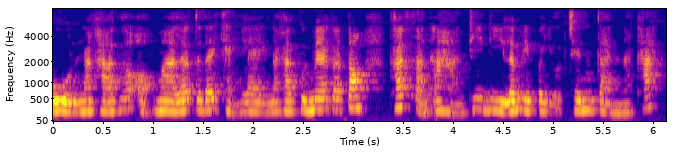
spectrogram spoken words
บูรณ์นะคะ เพื่อออกมาแล้วจะได้แข็งแรงนะคะ คุณแม่ก็ต้องคัดสรรอาหารที่ดีและมีประโยชน์เช่นกันนะคะ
